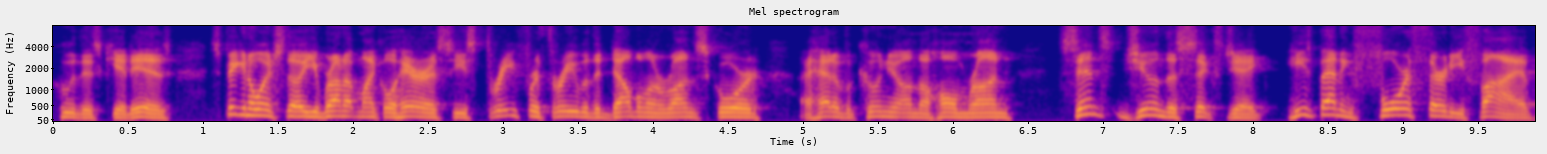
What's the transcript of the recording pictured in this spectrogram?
who this kid is. Speaking of which, though, you brought up Michael Harris. He's three for three with a double and a run scored ahead of Acuna on the home run. Since June the 6th, Jake, he's batting 435.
